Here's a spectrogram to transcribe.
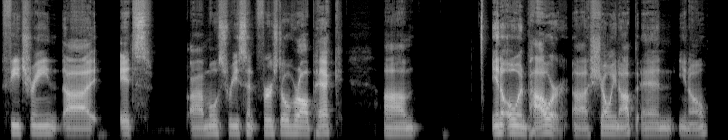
featuring uh, its uh, most recent first overall pick um, in Owen Power uh, showing up and you know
